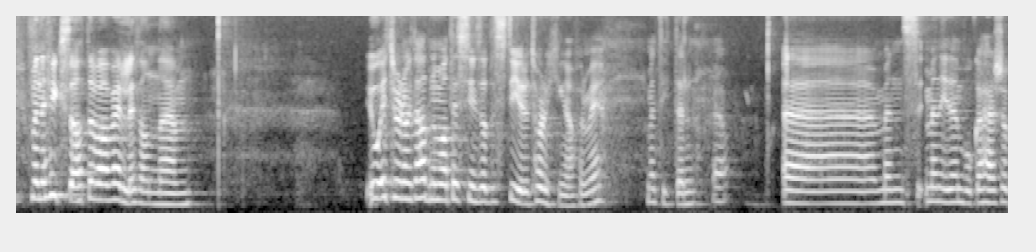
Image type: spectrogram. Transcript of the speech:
Men jeg husker at det var veldig sånn eh, Jo, jeg tror nok det hadde noe med at jeg syns at det styrer tolkinga for meg med tittelen. Ja. Uh, mens, men i denne boka her så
